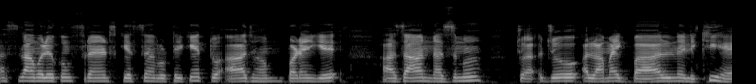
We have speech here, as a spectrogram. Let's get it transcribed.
अस्सलाम वालेकुम फ्रेंड्स, कैसे हैं आप लोग? ठीक हैं? तो आज हम पढ़ेंगे आज़ान नज़म, जो जो अलामा इकबाल ने लिखी है।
